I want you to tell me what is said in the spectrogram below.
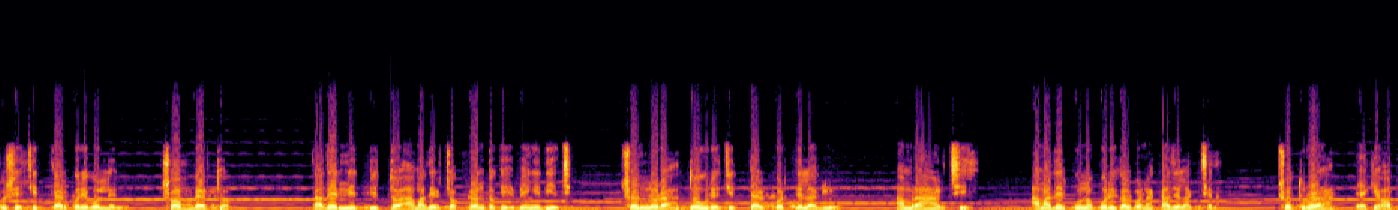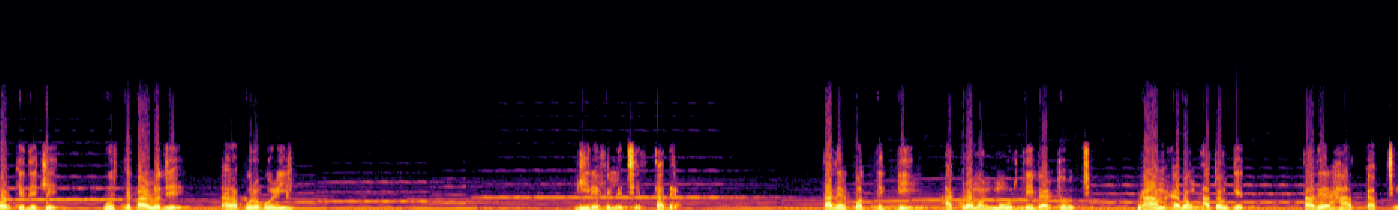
কষে চিৎকার করে বললেন সব ব্যর্থ। তাদের নেতৃত্ব আমাদের চক্রান্তকে ভেঙে দিয়েছে। সৈন্যরা দৌড়ে চিৎকার করতে লাগল। আমরা হারছি। আমাদের কোনো পরিকল্পনা কাজে লাগছে না। শত্রুরা একে অপরকে দেখে বুঝতে পারল যে তারা পুরোপুরি ঘিরে ফেলেছে তাদের। তাদের প্রত্যেকটি আক্রমণ মুহূর্তেই ব্যর্থ হচ্ছে। ঘাম এবং আতঙ্কে তাদের হাত কাঁপছে।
